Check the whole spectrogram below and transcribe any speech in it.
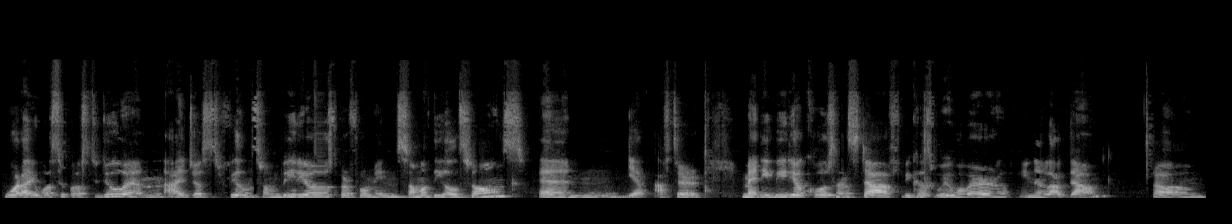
what i was supposed to do and i just filmed some videos performing some of the old songs. And yeah after many video calls and stuff because we were in a lockdown um,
